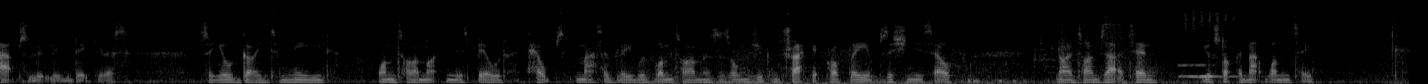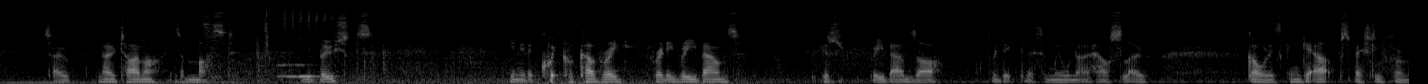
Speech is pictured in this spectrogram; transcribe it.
absolutely ridiculous. So you're going to need one timer in this build. helps massively with one timers as long as you can track it properly and position yourself. Nine times out of ten, you're stopping that one T. So no timer is a must. Your boosts, you need a quick recovery for any rebounds because rebounds are ridiculous and we all know how slow goalies can get up, especially from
